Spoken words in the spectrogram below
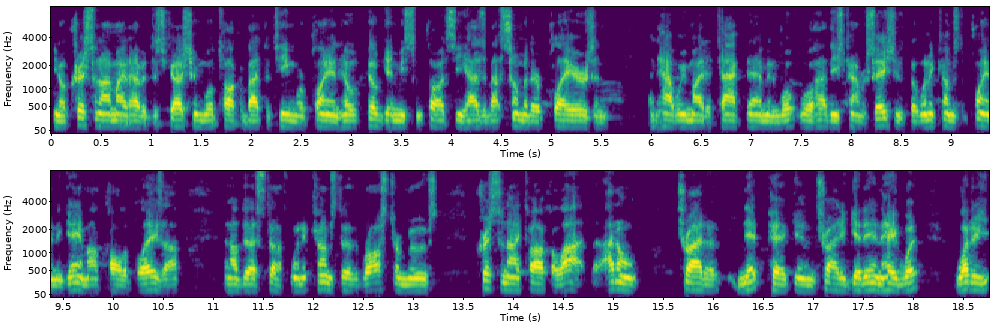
you know, Chris and I might have a discussion. We'll talk about the team we're playing. He'll he'll give me some thoughts he has about some of their players and and how we might attack them, and we'll, we'll have these conversations. But when it comes to playing the game, I'll call the plays, I'll, and I'll do that stuff. When it comes to the roster moves, Chris and I talk a lot, but I don't try to nitpick and try to get in. Hey, what what are you,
